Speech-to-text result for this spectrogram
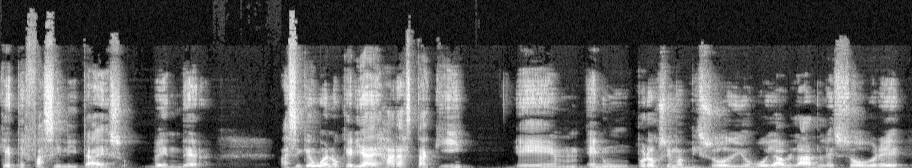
que te facilita eso, vender. Así que bueno, quería dejar hasta aquí. Em, en un próximo episodio voy a hablarles sobre,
